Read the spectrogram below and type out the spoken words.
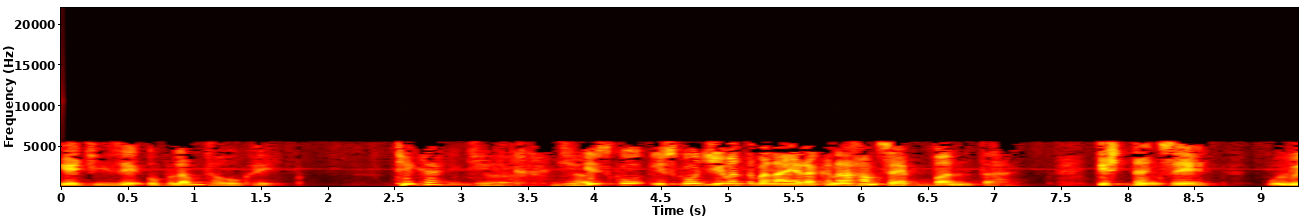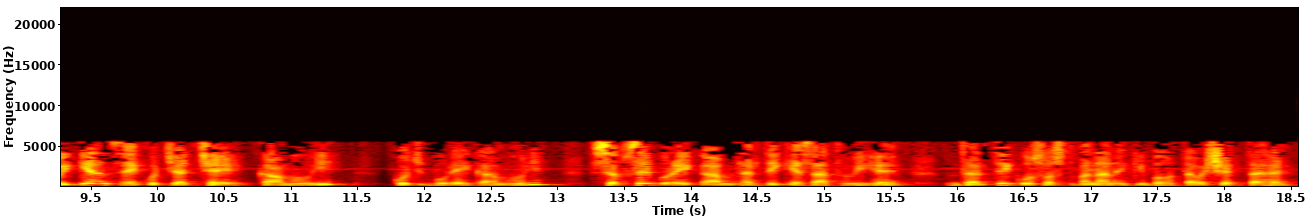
ये चीज़ें उपलब्ध हो गई। ठीक है? इसको इसको जीवंत बनाए रखना हमसे बनता है। इस ढंग से विज्ञान से कुछ अच्छे काम हुई, कुछ बुरे काम हुई। सबसे बुरे काम धरती के साथ हुई है। धरती को स्वस्थ बनाने की बहुत आवश्यकता है।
